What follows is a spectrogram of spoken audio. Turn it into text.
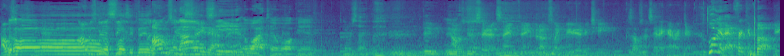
I was gonna say that. Oh, I was Oh, gonna see- fuzzy feeling. I was when gonna I say that, see man. a whitetail walk in, I'm just like, Dude, I was gonna say that same thing, but I was like, maybe that'd be cheap. Because I was gonna say that guy right there. Look at that freaking buck, dude.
